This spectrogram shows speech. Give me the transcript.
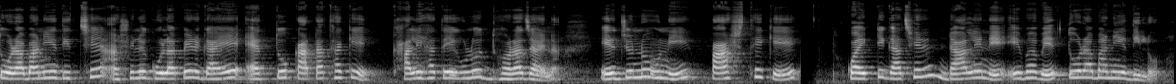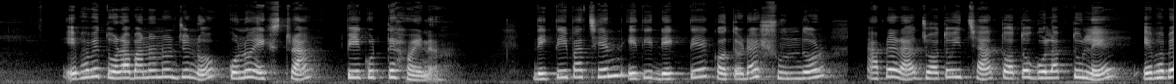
তোড়া বানিয়ে দিচ্ছে। আসলে গোলাপের গায়ে এত কাটা থাকে, খালি হাতে এগুলো ধরা যায় না। এর জন্য উনি পাশ থেকে কয়েকটি গাছের ডাল এনে এভাবে তোড়া বানিয়ে দিল। এভাবে তোড়া বানানোর জন্য কোনো এক্সট্রা পে করতে হয় না। দেখতেই পাচ্ছেন, এটি দেখতে কতটা সুন্দর। আপনারা যত ইচ্ছা তত গোলাপ তুলে এভাবে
